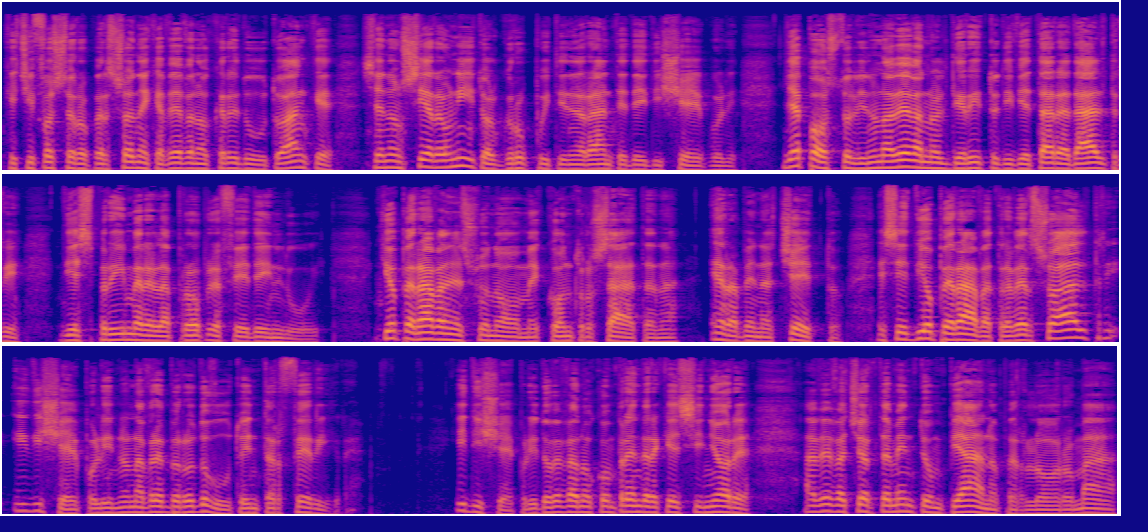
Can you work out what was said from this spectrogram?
che ci fossero persone che avevano creduto, anche se non si era unito al gruppo itinerante dei discepoli. Gli apostoli non avevano il diritto di vietare ad altri di esprimere la propria fede in lui. Chi operava nel suo nome contro Satana era ben accetto e se Dio operava attraverso altri, i discepoli non avrebbero dovuto interferire. I discepoli dovevano comprendere che il Signore aveva certamente un piano per loro, ma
